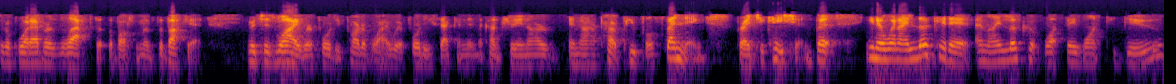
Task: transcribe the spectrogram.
sort of whatever's left at the bottom of the bucket which is why we're 40 part of why we're 42nd in the country in our in our per pupil spending for education. But you know, when I look at it and I look at what they want to do,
